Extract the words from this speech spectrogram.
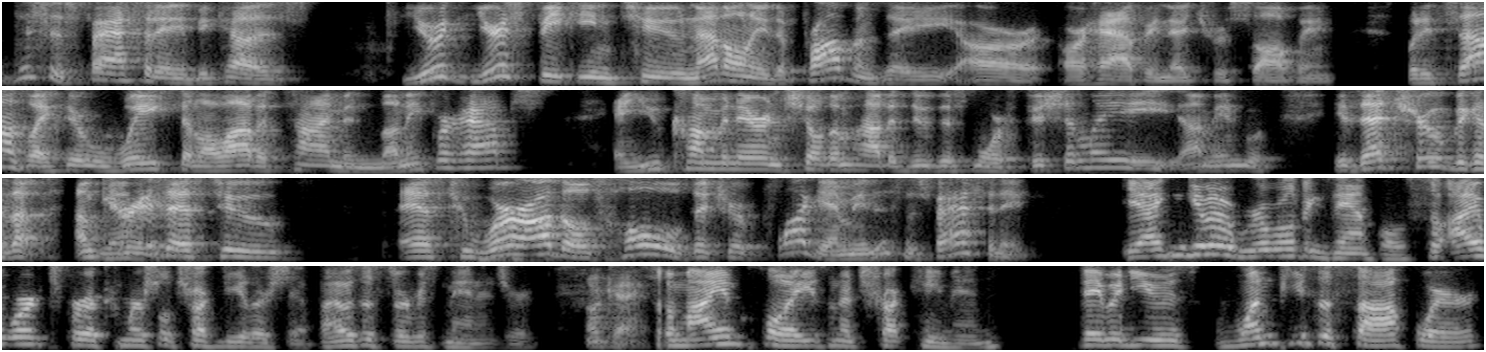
This is fascinating because you're you're speaking to not only the problems they are are having that you're solving, but it sounds like they're wasting a lot of time and money perhaps. And you come in there and show them how to do this more efficiently. I mean is that true? Because I, am curious yeah. as to as to where are those holes that you're plugging? I mean this is fascinating yeah, I can give a real world example. So I worked for a commercial truck dealership. I was a service manager. Okay. So my employees, when a truck came in, they would use one piece of software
